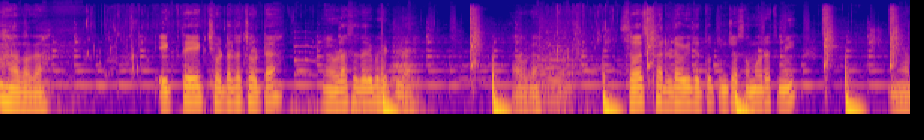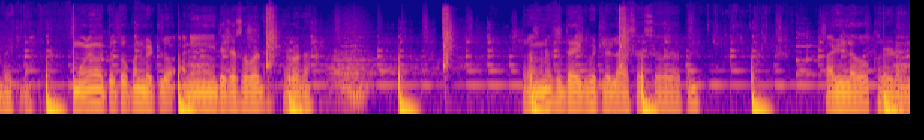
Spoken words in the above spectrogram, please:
हा बघा. एक ते एक छोटाचा छोटा एवढासा तरी भेटला आहे हा बघा. सहज खरडवीत होतो तुमच्यासमोरच मी. हा भेटला. मुळे होतो तो पण भेटलो आणि त्याच्यासोबत हे बघा. रंगणंसुद्धा एक भेटलेलं असं सहज आपण काढलं व हो खरडवून.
